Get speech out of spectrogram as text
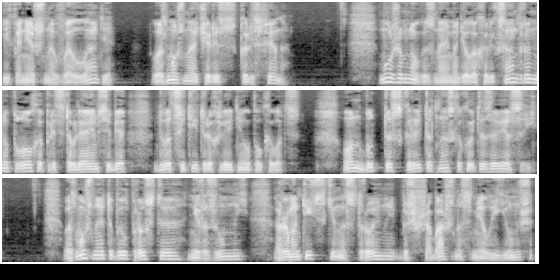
и, конечно, в Элладе, возможно, через Калисфена. Мы уже много знаем о делах Александра, но плохо представляем себе 23-летнего полководца. Он будто скрыт от нас какой-то завесой. Возможно, это был просто неразумный, романтически настроенный, бесшабашно смелый юноша,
